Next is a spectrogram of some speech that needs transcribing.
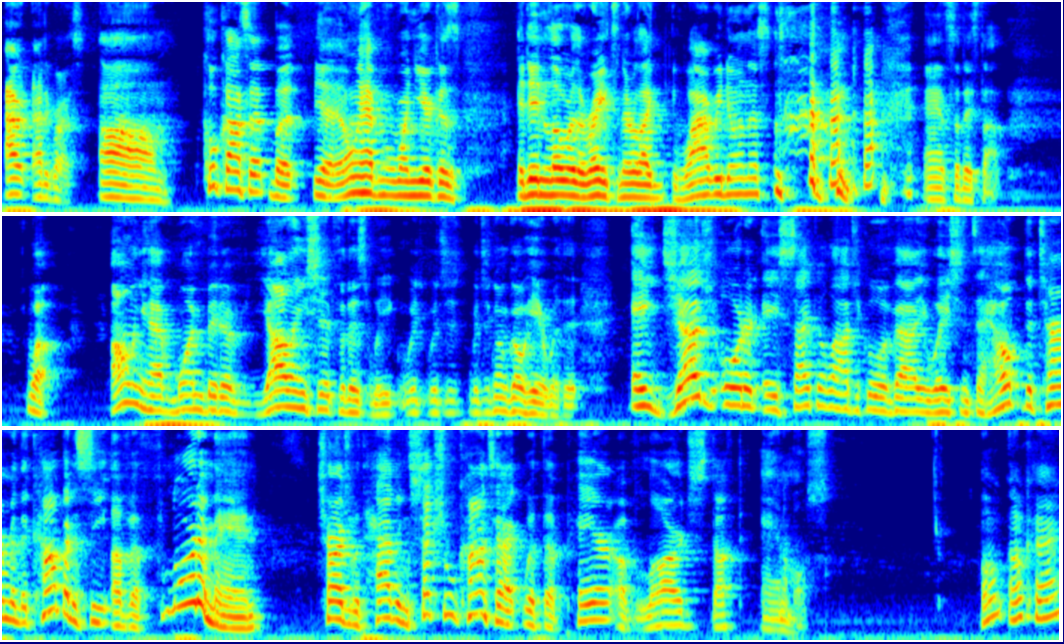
I, I digress. Um, cool concept, but yeah, it only happened for one year because it didn't lower the rates. And they were like, why are we doing this? and so they stopped. Well, I only have one bit of y'all ain't shit for this week, which, which is which is gonna go here with it. A judge ordered a psychological evaluation to help determine the competency of a Florida man charged with having sexual contact with a pair of large stuffed animals. Oh, okay.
